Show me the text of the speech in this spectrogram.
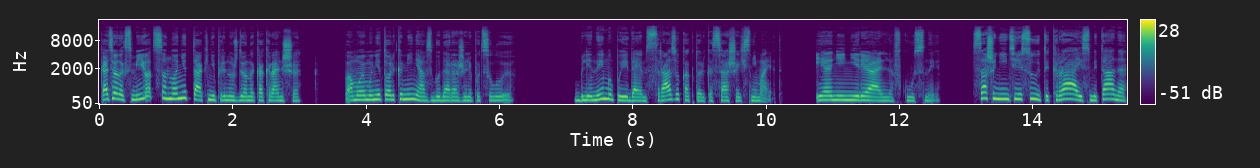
Котенок смеется, но не так непринужденно, как раньше. По-моему, не только меня взбудоражили поцелую. Блины мы поедаем сразу, как только Саша их снимает. И они нереально вкусные. Сашу не интересует икра и сметана,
